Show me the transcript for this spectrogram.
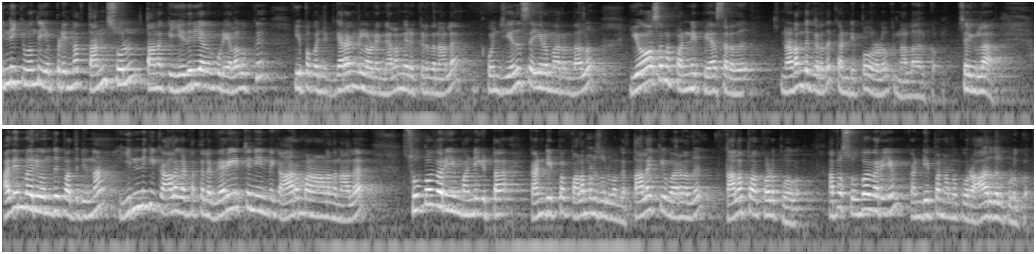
இன்றைக்கி வந்து எப்படின்னா தன் சொல் தனக்கு எதிரியாகக்கூடிய அளவுக்கு இப்போ கொஞ்சம் கிரகங்களோட நிலைமை இருக்கிறதுனால கொஞ்சம் எது செய்கிற மாதிரி இருந்தாலும் யோசனை பண்ணி பேசுகிறது நடந்துக்கிறது கண்டிப்பாக ஓரளவுக்கு நல்லா இருக்கும். சரிங்களா? அதே மாதிரி வந்து பார்த்துட்டிங்கன்னா இன்றைக்கி காலகட்டத்தில் வெரைட்டனி இன்றைக்கி ஆரம்பம் ஆனதுனால சுபவரியம் பண்ணிக்கிட்டால் கண்டிப்பாக பழமொழி சொல்லுவாங்க. தலைக்கு வர்றது தலைப்பாக்கோடு போகும். அப்போ சுபவரியம் கண்டிப்பாக நமக்கு ஒரு ஆறுதல் கொடுக்கும்.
